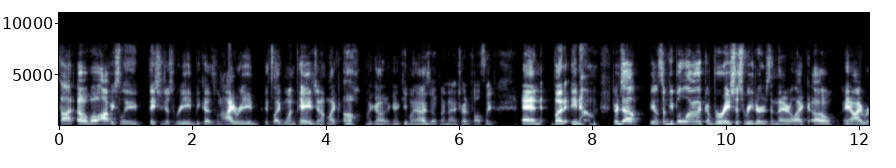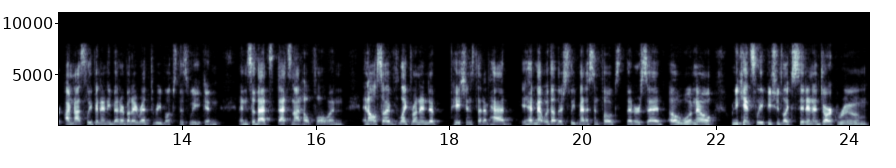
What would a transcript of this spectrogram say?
thought, oh well, obviously they should just read because when I read, it's like one page, and I'm like, oh my god, I can't keep my eyes open. I try to fall asleep, and but you know, turns out you know some people are like a voracious readers, and they're like, oh, you know, I I'm not sleeping any better, but I read three books this week, and and so that's that's not helpful, and and also I've like run into patients that have had had met with other sleep medicine folks that are said, oh well, no, when you can't sleep, you should like sit in a dark room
